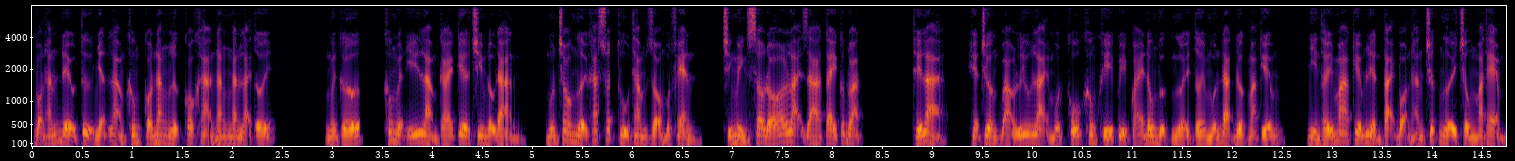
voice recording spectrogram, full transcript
bọn hắn đều tự nhận làm không có năng lực có khả năng ngăn lại tới nguyên cớ, không nguyện ý làm cái kia chim đầu đàn, muốn cho người khác xuất thủ thăm dò một phen, chính mình sau đó lại ra tay cất đoạn thế là, hiện trường bảo lưu lại một cỗ không khí quỷ quái đông vực người tới muốn đạt được ma kiếm, nhìn thấy ma kiếm liền tại bọn hắn trước người trông mà thèm.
